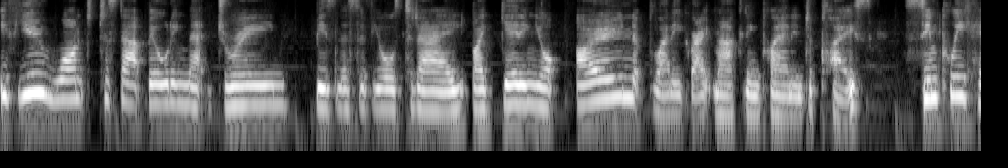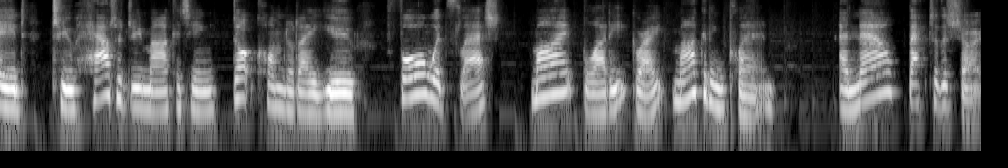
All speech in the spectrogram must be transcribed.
if you want to start building that dream business of yours today by getting your own bloody great marketing plan into place, simply head to howtodomarketing.com.au forward slash my bloody great marketing plan. And now back to the show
